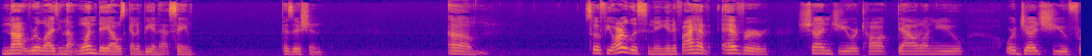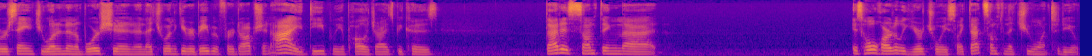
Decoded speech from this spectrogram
Not realizing that one day I was going to be in that same position. Um, so if you are listening, and if I have ever shunned you or talked down on you or judged you for saying that you wanted an abortion and that you want to give your baby up for adoption, I deeply apologize because that is something that is wholeheartedly your choice. Like that's something that you want to do.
